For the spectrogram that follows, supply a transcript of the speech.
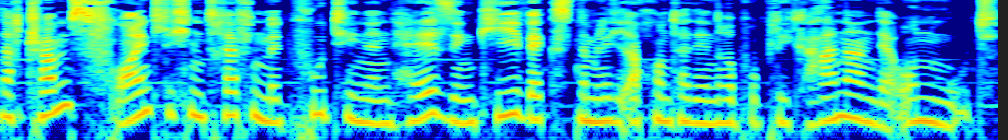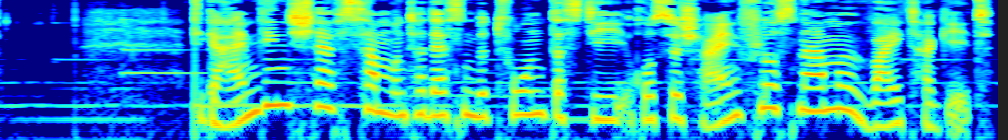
Nach Trumps freundlichem Treffen mit Putin in Helsinki wächst nämlich auch unter den Republikanern der Unmut. Die Geheimdienstchefs haben unterdessen betont, dass die russische Einflussnahme weitergeht,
